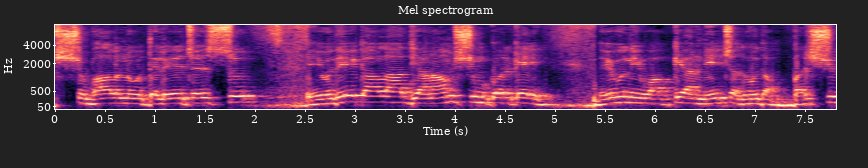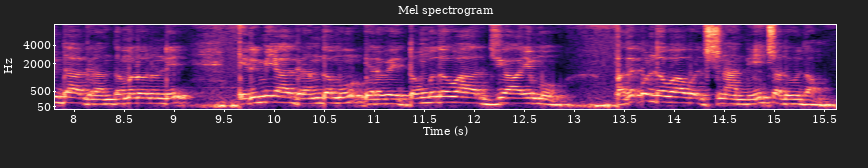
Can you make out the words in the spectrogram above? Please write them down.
శుభాలను తెలియజేస్తూ ఈ ఉదయకాల ధ్యానాంశం కొరకై దేవుని వాక్యాన్ని చదువుదాం. పరిశుద్ధ గ్రంథములో నుండి ఇర్మియా గ్రంథము ఇరవై తొమ్మిదవ అధ్యాయము పదకొండవ వచనాన్ని చదువుదాం.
